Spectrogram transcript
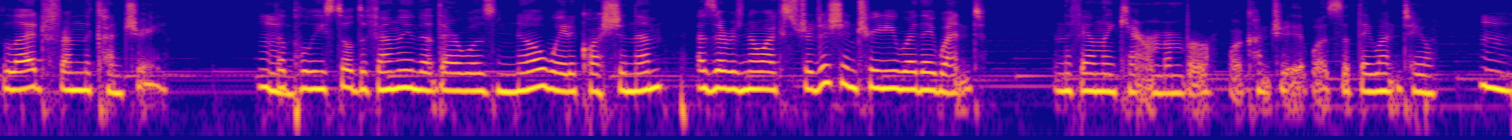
fled from the country. The police told the family that there was no way to question them, as there was no extradition treaty where they went, and the family can't remember what country it was that they went to. Hmm.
